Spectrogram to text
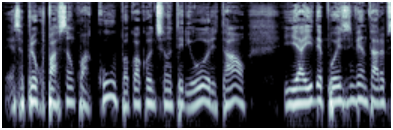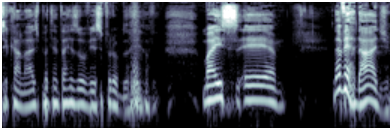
essa preocupação com a culpa, com a condição anterior e tal. E aí depois inventaram a psicanálise para tentar resolver esse problema. Mas, é, na verdade,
